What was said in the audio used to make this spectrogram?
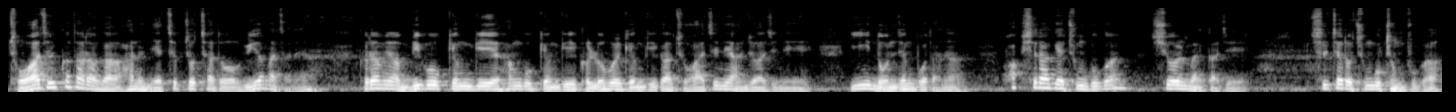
좋아질 거다라고 하는 예측조차도 위험하잖아요. 그러면 미국 경기, 한국 경기, 글로벌 경기가 좋아지니 안 좋아지니 이 논쟁보다는 확실하게 중국은 10월 말까지 실제로 중국 정부가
